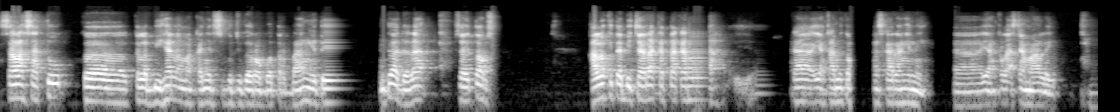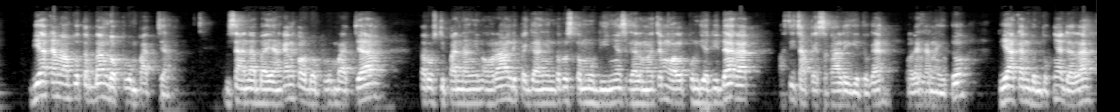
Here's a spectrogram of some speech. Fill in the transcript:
salah satu ke kelebihan makanya disebut juga robot terbang gitu ya, itu adalah saya itu harus kalau kita bicara katakanlah yang kami kembangkan sekarang ini uh, yang kelasnya Male dia akan mampu terbang 24 jam bisa Anda bayangkan kalau 24 jam terus dipandangin orang, dipegangin terus kemudinya segala macam, walaupun dia di darat pasti capek sekali gitu kan. Oleh karena itu dia akan bentuknya adalah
